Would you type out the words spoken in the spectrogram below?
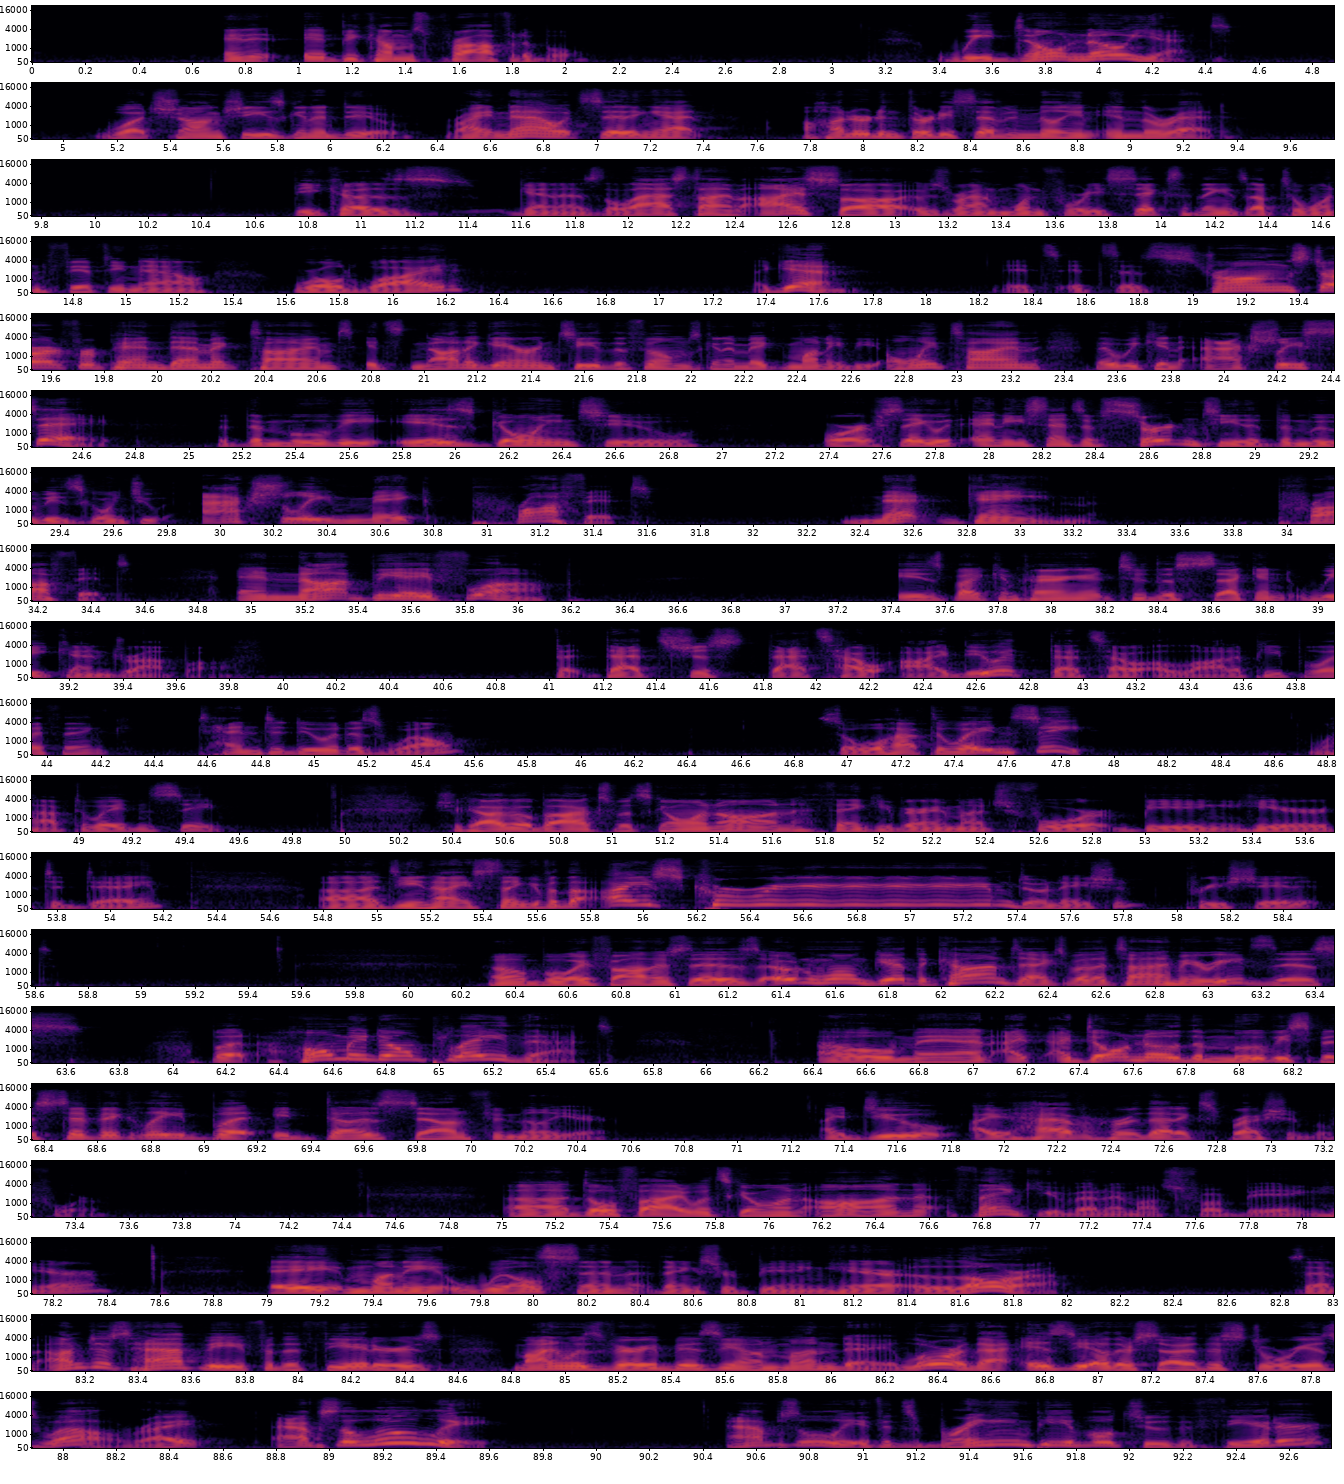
and it, it becomes profitable. We don't know yet what Shang-Chi is going to do. Right now, it's sitting at 137 million in the red. Because again, as the last time I saw, it was around 146. I think it's up to 150 now worldwide. Again, it's it's a strong start for pandemic times. It's not a guarantee the film's going to make money. The only time that we can actually say that the movie is going to or say with any sense of certainty that the movie is going to actually make profit, net gain, profit, and not be a flop is by comparing it to the second weekend drop off. That that's just that's how I do it. That's how a lot of people I think tend to do it as well. So we'll have to wait and see. We'll have to wait and see. Chicago Box, what's going on? Thank you very much for being here today. Uh, Dean Ice, thank you for the ice cream donation. Appreciate it. Oh boy, Father says Odin won't get the context by the time he reads this, but homie, don't play that. Oh man, I, I don't know the movie specifically, but it does sound familiar. I do I have heard that expression before. Uh Dolphide, what's going on? Thank you very much for being here. A Money Wilson, thanks for being here. Laura said, I'm just happy for the theaters. Mine was very busy on Monday. Laura, that is the other side of the story as well, right? Absolutely. Absolutely. If it's bringing people to the theater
